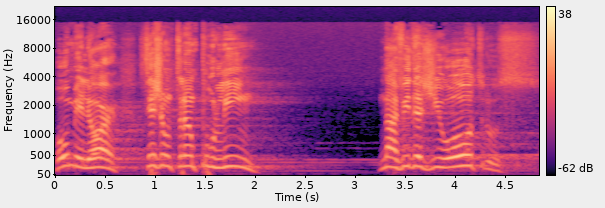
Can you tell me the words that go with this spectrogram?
ou melhor, seja um trampolim na vida de outros.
